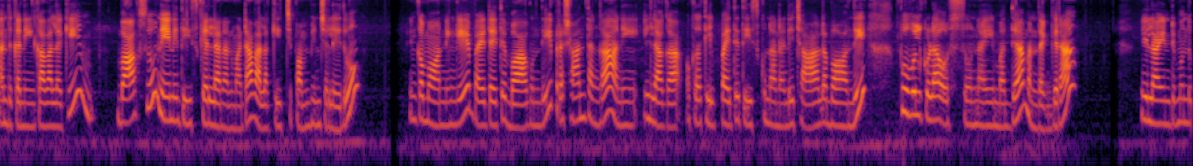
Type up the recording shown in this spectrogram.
అందుకని ఇంకా వాళ్ళకి బాక్స్ నేనే తీసుకెళ్ళాను అనమాట వాళ్ళకి ఇచ్చి పంపించలేదు. ఇంకా మార్నింగే బయట అయితే బాగుంది. ప్రశాంతంగా అని ఇలాగా ఒక క్లిప్ అయితే తీసుకున్నానండి. చాలా బాగుంది. పువ్వులు కూడా వస్తున్నాయి ఈ మధ్య మన దగ్గర. ఇలా ఇంటి ముందు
